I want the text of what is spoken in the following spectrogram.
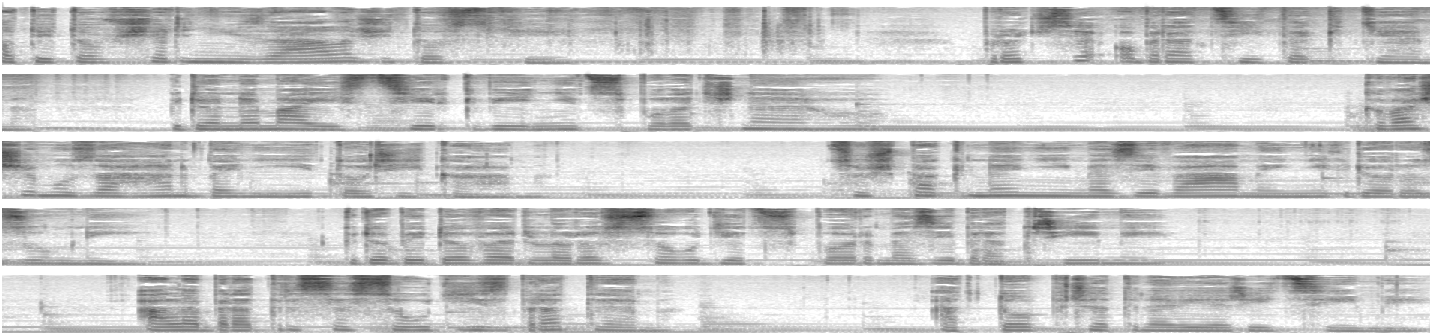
o tyto všední záležitosti, proč se obracíte k těm, kdo nemají s církví nic společného? K vašemu zahanbení to říkám, což pak není mezi vámi nikdo rozumný, kdo by dovedl rozsoudit spor mezi bratřími ale bratr se soudí s bratrem a to před nevěřícími.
